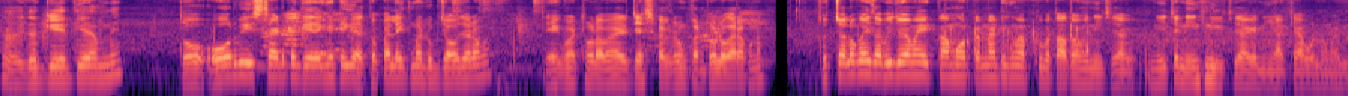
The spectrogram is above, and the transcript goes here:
तो इधर घेर दिया हमने। तो और भी इस साइड पर घेरेंगे ठीक है? तो पहले एक मिनट रुक जाओ ज़रा मैं। एक मिनट थोड़ा मैं एडजस्ट कर रहा हूँ कंट्रोल वगैरह अपना। तो चलो गाइज़ अभी जो है मैं एक काम और करना है ठीक है? मैं आपको बताता हूँ मैं नीचे जाके नीचे नहीं नीचे जाके नहीं यार क्या बोल रहा हूँ मैं अभी।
